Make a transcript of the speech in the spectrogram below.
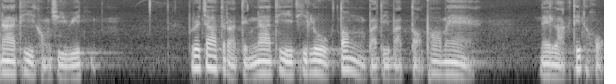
หน้าที่ของชีวิตพระเจ้าตรัสถึงหน้าที่ที่ลูกต้องปฏิบัติต่อพ่อแม่ ในหลักที่หก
